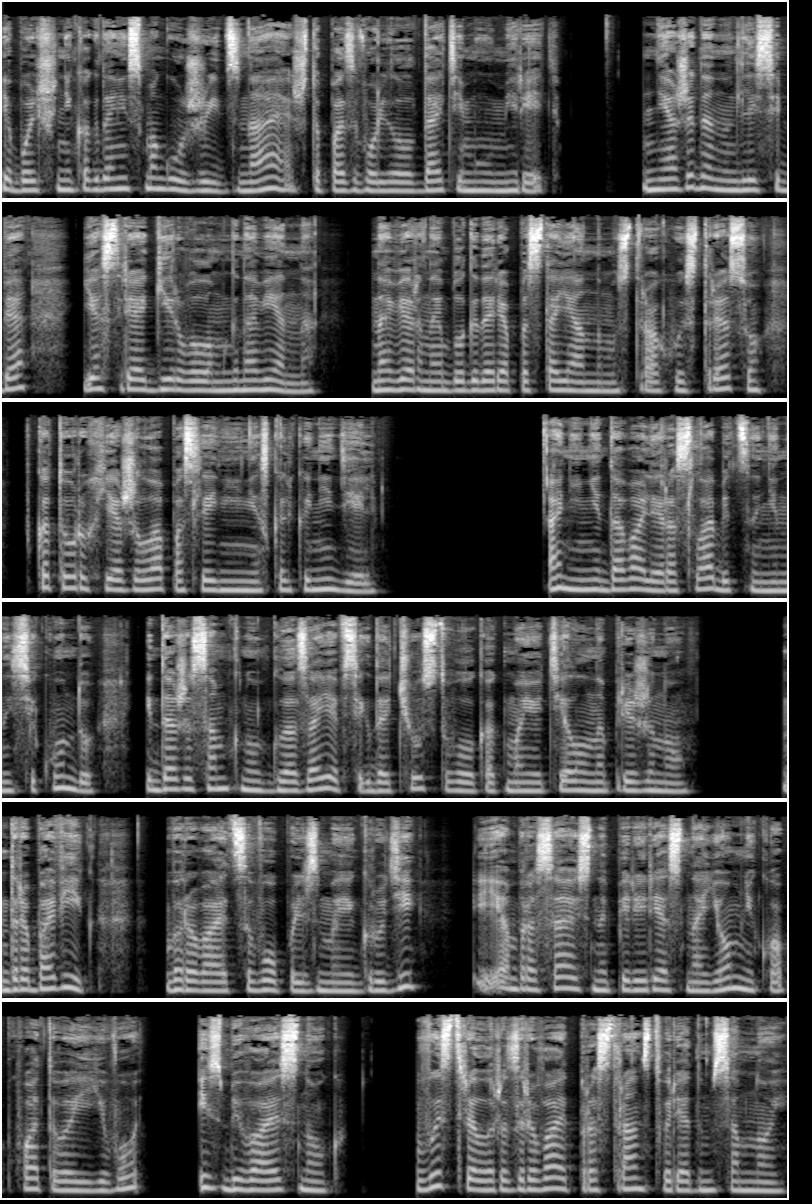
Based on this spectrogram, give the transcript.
Я больше никогда не смогу жить, зная, что позволила дать ему умереть. Неожиданно для себя я среагировала мгновенно, наверное, благодаря постоянному страху и стрессу, в которых я жила последние несколько недель. Они не давали расслабиться ни на секунду, и даже сомкнув глаза, я всегда чувствовала, как мое тело напряжено. «Дробовик!» — вырывается вопль из моей груди, и я бросаюсь на перерез наемнику, обхватывая его и сбивая с ног. Выстрел разрывает пространство рядом со мной.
